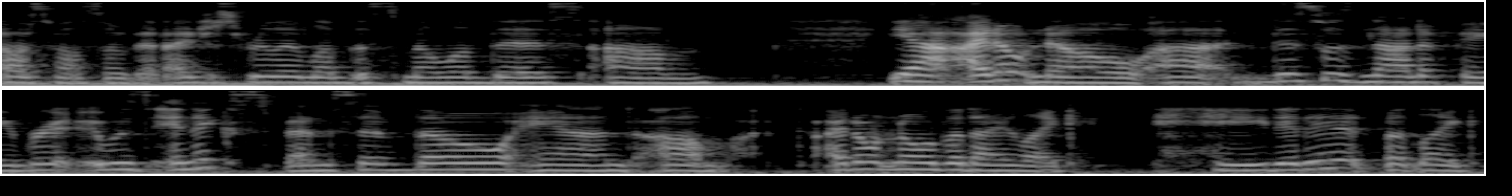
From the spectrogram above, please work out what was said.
oh, it smells so good. I just really love the smell of this. Um, yeah, I don't know. Uh, this was not a favorite. It was inexpensive though. And um, I don't know that I like hated it, but like,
